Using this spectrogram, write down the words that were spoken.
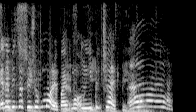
Это офицер все еще в море, поэтому он не причастен. А -а -а.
